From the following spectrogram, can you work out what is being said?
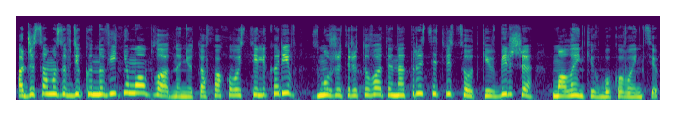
Адже саме завдяки новітньому обладнанню та фаховості лікарів зможуть рятувати на 30% більше маленьких буковинців.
